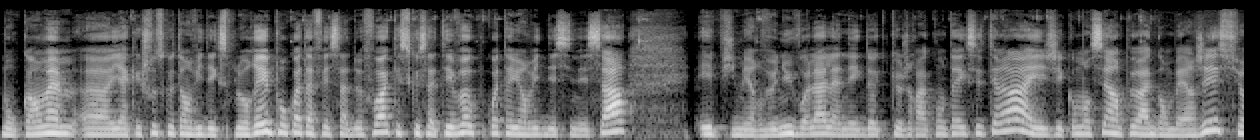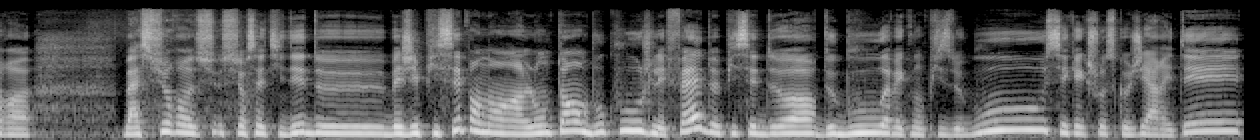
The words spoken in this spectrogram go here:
bon quand même euh, il y a quelque chose que tu as envie d'explorer. Pourquoi tu as fait ça deux fois? Qu'est-ce que ça t'évoque? Pourquoi tu as eu envie de dessiner ça? Et puis m'est revenu voilà l'anecdote que je racontais etc et j'ai commencé un peu à gamberger sur euh, bah, sur, sur, cette idée de. Bah, j'ai pissé pendant un longtemps, beaucoup, je l'ai fait, de pisser dehors, debout, avec mon pisse debout. C'est quelque chose que j'ai arrêté.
